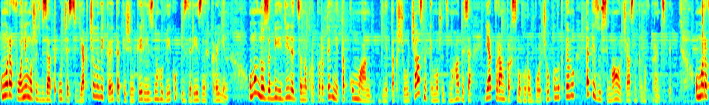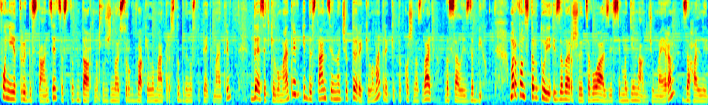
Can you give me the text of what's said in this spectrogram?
У марафоні можуть взяти участь як чоловіки, так і жінки різного віку із різних країн. Умовно забіги діляться на корпоративні та командні, так що учасники можуть змагатися як в рамках свого робочого колективу, так і з усіма учасниками. В принципі, у марафоні є три дистанції: це стандартно довжиною 42 км 195 метрів, 10 км і дистанція на 4 км, які також називають веселий забіг. Марафон стартує і завершується в оазісі Мадіна Джумейра. Загальний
